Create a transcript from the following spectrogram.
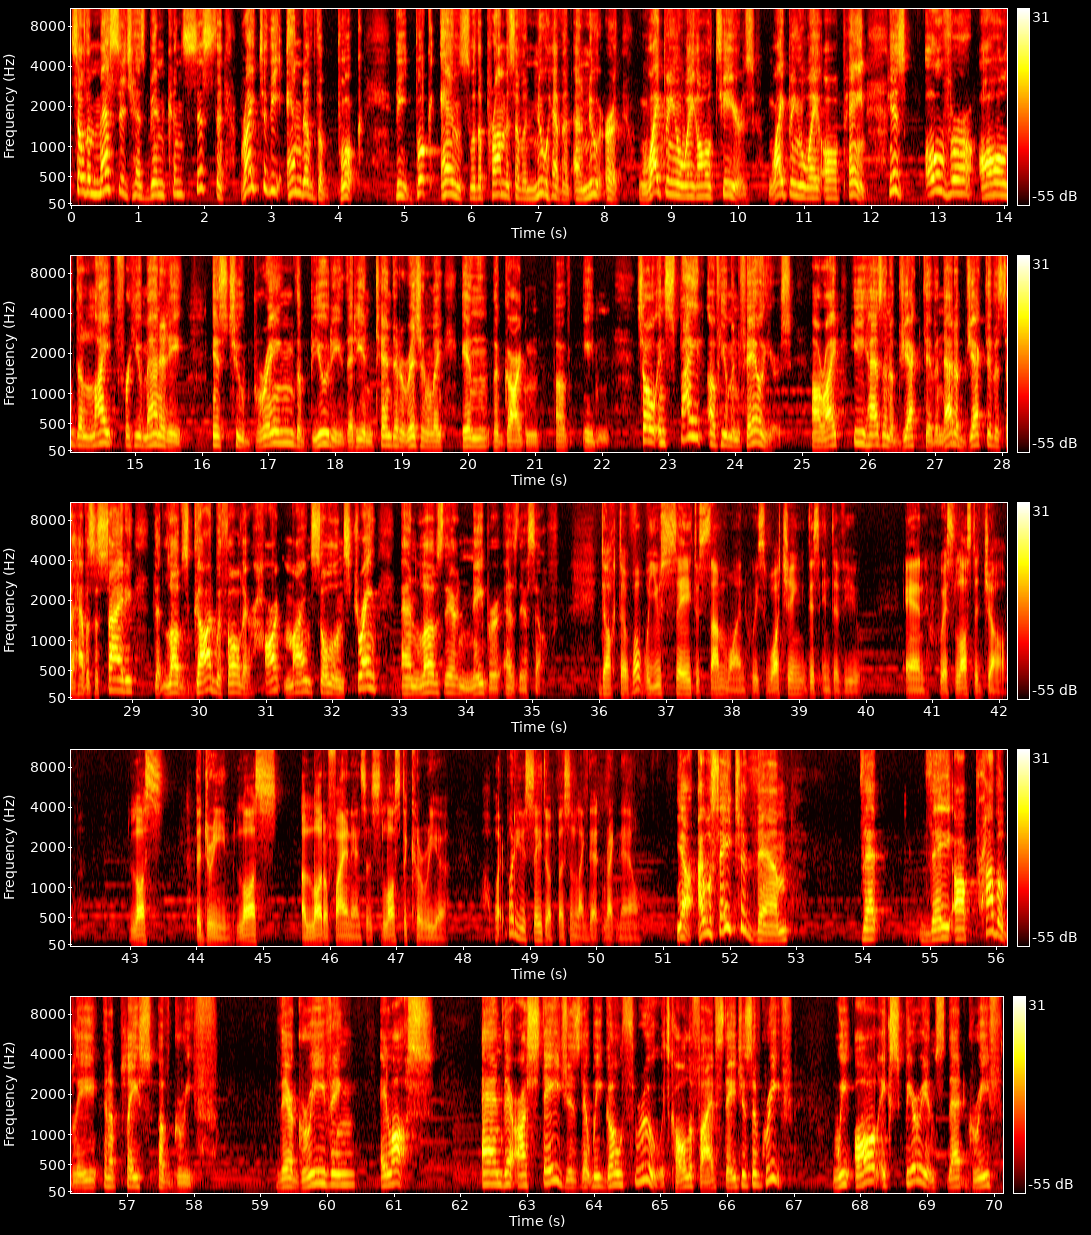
So the message has been consistent right to the end of the book. The book ends with a promise of a new heaven, and a new earth, wiping away all tears, wiping away all pain. His overall delight for humanity is to bring the beauty that he intended originally in the Garden of Eden. So, in spite of human failures, all right, he has an objective, and that objective is to have a society that loves God with all their heart, mind, soul, and strength, and loves their neighbor as their self. Doctor, what will you say to someone who is watching this interview and who has lost a job, lost the dream, lost a lot of finances, lost a career? What, what do you say to a person like that right now? Yeah, I will say to them that they are probably in a place of grief. They're grieving a loss. And there are stages that we go through. It's called the five stages of grief. We all experience that grief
